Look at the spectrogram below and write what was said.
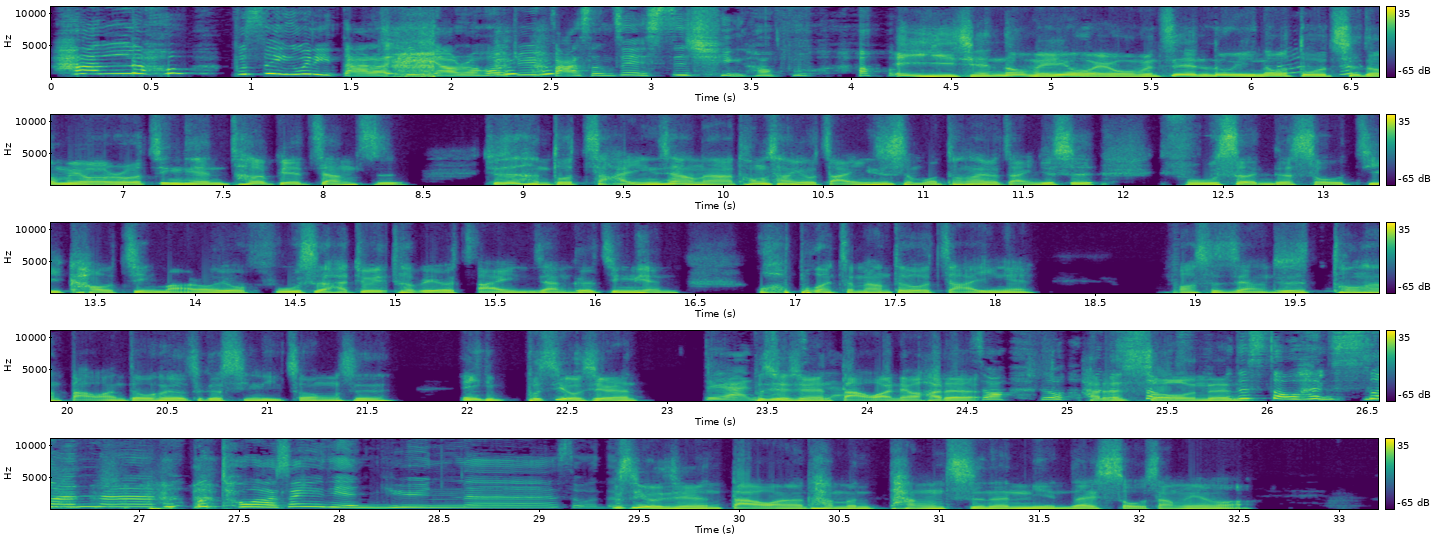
？Hello，不是因为你打了疫苗，然后就会发生这些事情，好不好？哎，以前都没有哎，我们之前录音那么多次都没有，然后今天特别这样子，就是很多杂音这样的、啊。通常有杂音是什么？通常有杂音就是辐射，你的手机靠近嘛，然后有辐射，它就会特别有杂音这样。可是今天哇，不管怎么样都有杂音哎，不知道是怎样，就是通常打完都会有这个心理作用是，哎，你不是有些人对啊，不是有些人打完了他的他的手手能我的手很酸呐、我头好像有点晕呐、什么的不。是有些人打完了，他们汤匙能粘在手上面嘛？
